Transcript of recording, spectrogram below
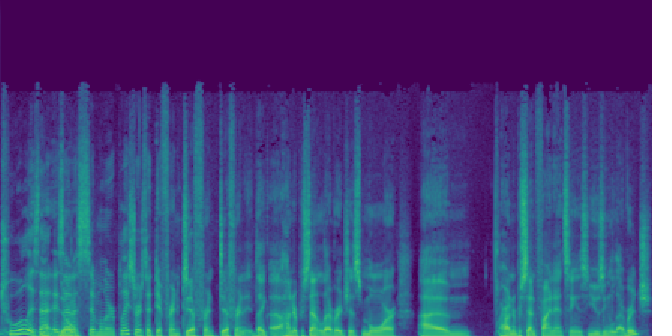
tool? Is that is that a similar place or is it different? different, different. Like 100% leverage is more, um, 100% financing is using leverage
